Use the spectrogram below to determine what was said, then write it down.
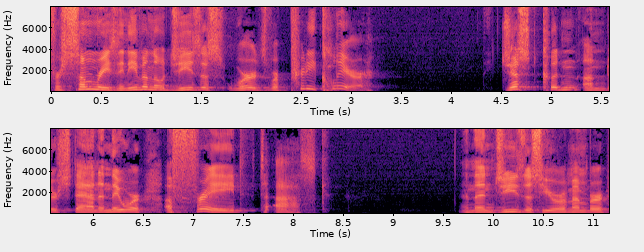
for some reason, even though Jesus' words were pretty clear, they just couldn't understand and they were afraid to ask. And then Jesus, you remember,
